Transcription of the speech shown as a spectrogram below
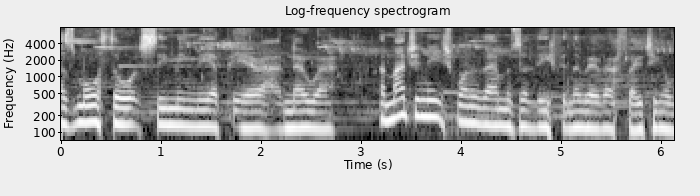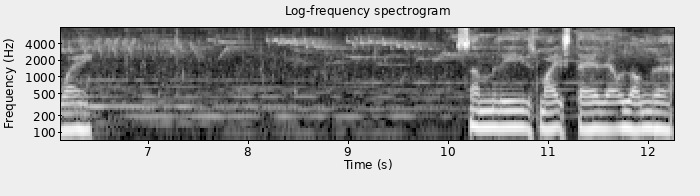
As more thoughts seemingly appear out of nowhere. Imagine each one of them as a leaf in the river floating away. Some leaves might stay a little longer.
